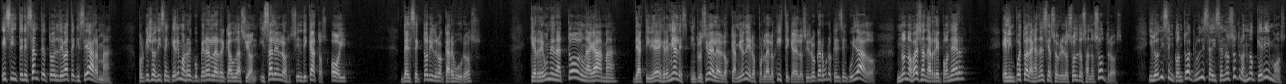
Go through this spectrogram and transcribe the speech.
Es interesante todo el debate que se arma, porque ellos dicen queremos recuperar la recaudación y salen los sindicatos hoy del sector hidrocarburos que reúnen a toda una gama de actividades gremiales, inclusive la de los camioneros por la logística de los hidrocarburos, que dicen, cuidado, no nos vayan a reponer el impuesto a las ganancias sobre los sueldos a nosotros. Y lo dicen con toda crudeza, dicen, nosotros no queremos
